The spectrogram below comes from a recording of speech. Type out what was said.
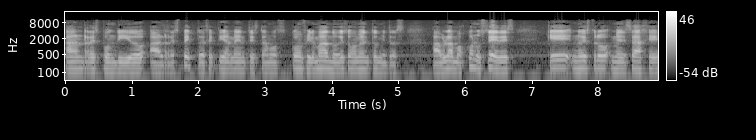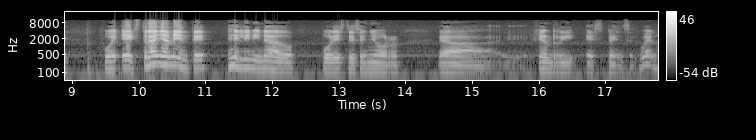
han respondido al respecto. Efectivamente, estamos confirmando en estos momentos, mientras hablamos con ustedes, que nuestro mensaje fue extrañamente eliminado por este señor eh, Henry Spencer. Bueno,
